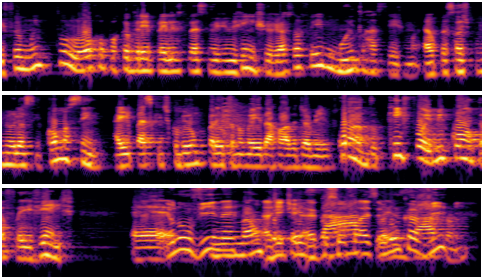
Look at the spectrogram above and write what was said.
e foi muito louco porque eu virei para eles e falei assim, gente, eu já sofri muito racismo. Aí o pessoal tipo, me olhou assim, como assim? Aí parece que descobriu um preto no meio da roda de amigos. Quando? Quem foi? Me conta. Eu falei, gente, É, eu não vi, né? Não a gente, exato, é, falar isso, eu nunca exato. vi.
